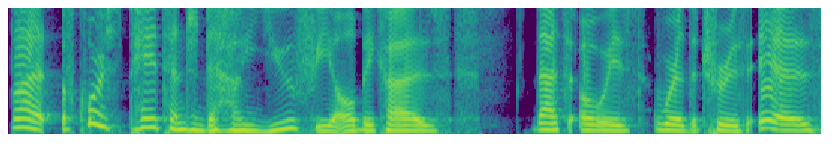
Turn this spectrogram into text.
But of course, pay attention to how you feel because that's always where the truth is.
